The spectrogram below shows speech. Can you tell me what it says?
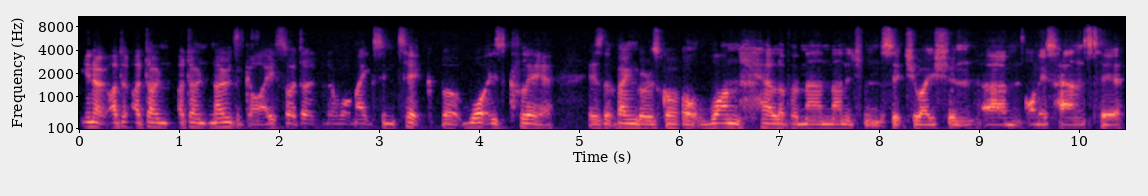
you know, I, d- I don't I don't know the guy, so I don't know what makes him tick. But what is clear is that Wenger has got one hell of a man management situation um, on his hands here.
